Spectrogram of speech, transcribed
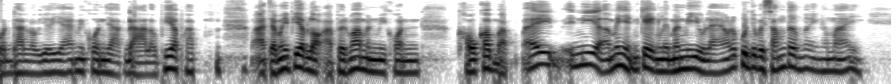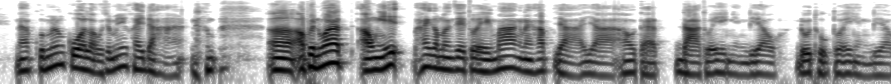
กดดันเราเยอะแยะ มีคนอยากด่าเราเพียบครับ อาจจะไม่เพียบหรอกอาจเป็นว่ามันมีคนเขาก็แบบไอ้ไอ้นี่อะไม่เห็นเก่งเลยมันมีอยู่แล้ว แล้วคุณจะไปซ้ำเติมตัวเองทำไมนะครับคุณไม่ต้องกลัวหรอกจะไม่มีใครด่านะครับเออเอาเป็นว่าเอางี้ให้กำลังใจตัวเองบ้างนะครับ อย่าอย่าเอาแต่ด่าตัวเองอย่างเดียว ดูถูกตัวเองอย่างเดียว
